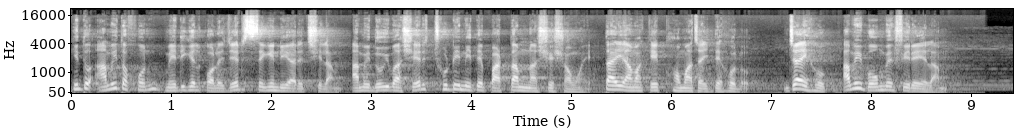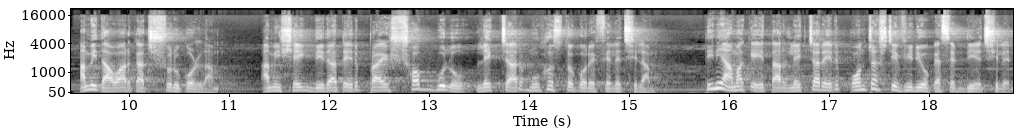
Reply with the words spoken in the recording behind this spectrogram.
কিন্তু আমি তখন মেডিকেল কলেজের সেকেন্ড ইয়ারে ছিলাম। আমি দুই মাসের ছুটি নিতে পারতাম না সে সময়। তাই আমাকে ক্ষমা চাইতে হলো। যাই হোক, আমি বোম্বে ফিরে এলাম। আমি দাওয়ার কাজ শুরু করলাম। আমি শেখ দিদাতের প্রায় সবগুলো লেকচার মুখস্থ করে ফেলেছিলাম। তিনি আমাকে তার লেকচারের পঞ্চাশটি ভিডিও ক্যাসেট দিয়েছিলেন।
